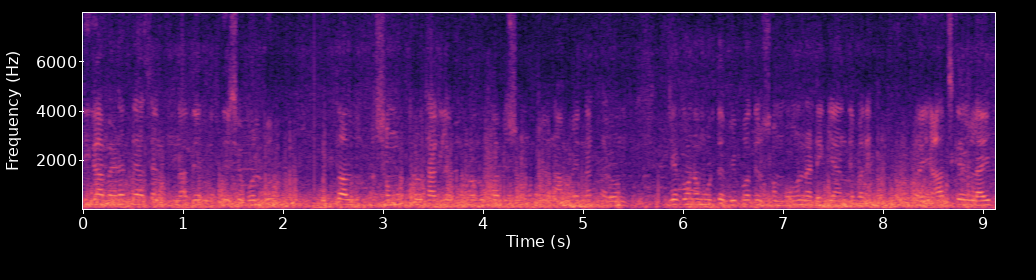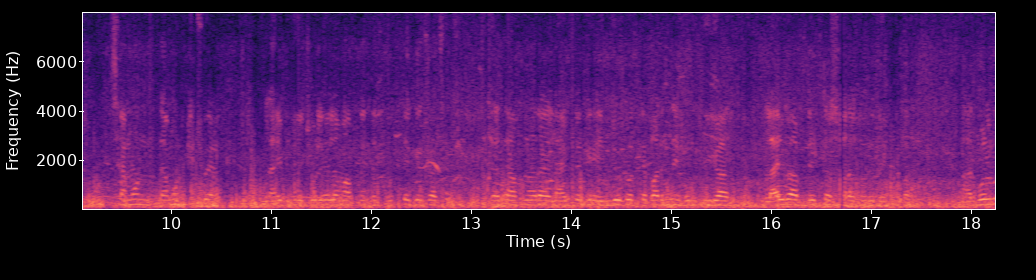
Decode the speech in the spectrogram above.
দীঘা বেড়াতে আসেন, তাদের উদ্দেশ্যে বলব, উত্তাল সমুদ্র থাকলে কোনোরূপভাবে সমুদ্রে নামবেন না, কারণ যে কোনো মুহূর্তে বিপদের সম্ভাবনা ডেকে আনতে পারে। তাই আজকের লাইভ তেমন তেমন কিছু এক লাইভ নিয়ে চলে এলাম আপনাদের প্রত্যেকের কাছে, যাতে আপনারা লাইভটাকে এনজয় করতে পারেন এবং দীঘার লাইভ আপডেটটা সরাসরি দেখতে পারেন। আর বলব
